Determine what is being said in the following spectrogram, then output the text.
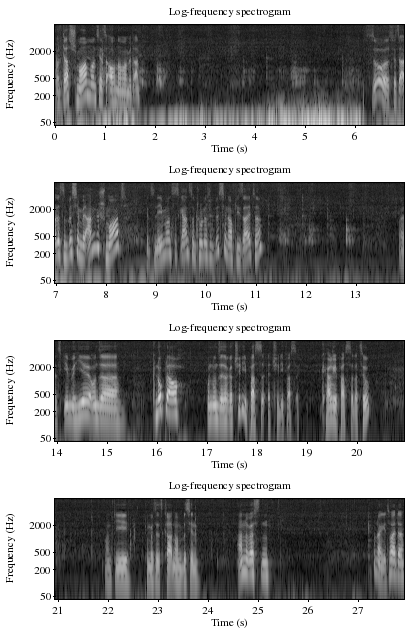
Und das schmoren wir uns jetzt auch nochmal mit an. So, ist jetzt alles ein bisschen mit angeschmort. Jetzt nehmen wir uns das Ganze und tun das ein bisschen auf die Seite. Jetzt geben wir hier unser Knoblauch und unsere Chili-Paste, äh, Chili-Paste, Curry-Paste dazu. Und die tun wir jetzt gerade noch ein bisschen anrösten. Und dann geht's weiter.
